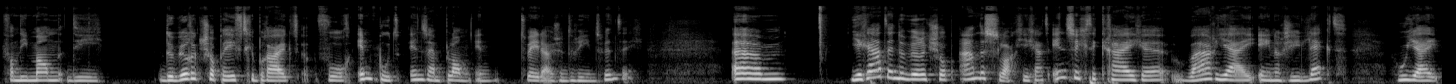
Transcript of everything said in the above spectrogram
Van die man die de workshop heeft gebruikt voor input in zijn plan in 2023. Ehm, je gaat in de workshop aan de slag. Je gaat inzichten krijgen waar jij energie lekt, hoe jij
